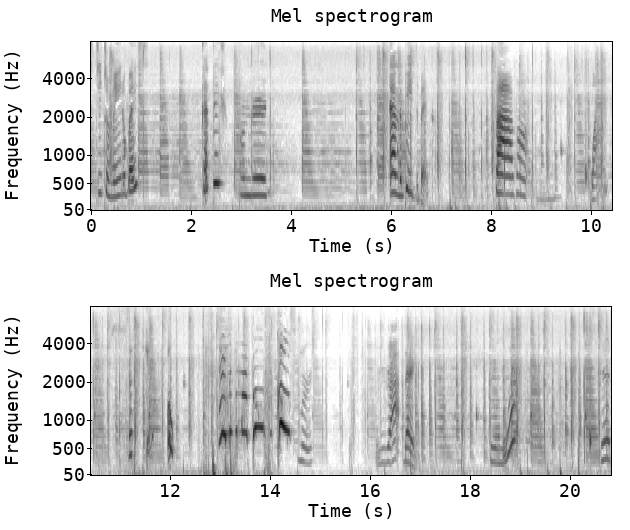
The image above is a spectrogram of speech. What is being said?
150 tomato base. Catfish, 100. And the pizza base. 500. 150. Oh. Hey, look at my booth customers. Right there. There you are. Good.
